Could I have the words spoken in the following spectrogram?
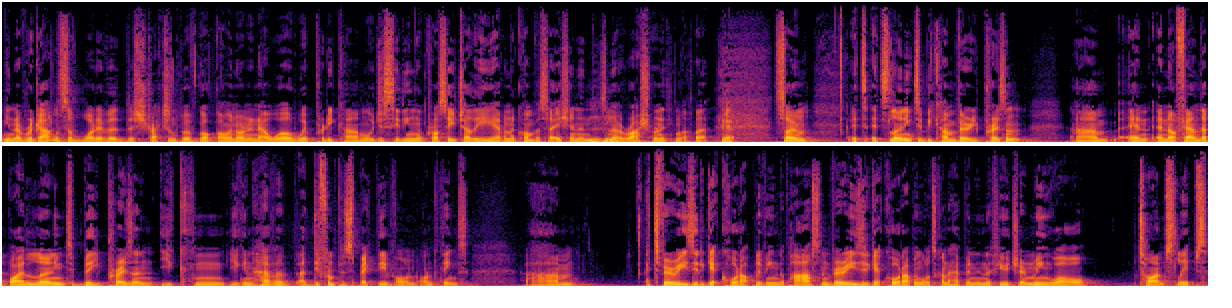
you know, regardless of whatever distractions we've got going on in our world, we're pretty calm. We're just sitting across each other here having a conversation and there's no rush or anything like that. Yep. So it's it's learning to become very present, um, and and I found that by learning to be present, you can you can have a, a different perspective on on things. Um, it's very easy to get caught up living in the past, and very easy to get caught up in what's going to happen in the future. And meanwhile, time slips,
